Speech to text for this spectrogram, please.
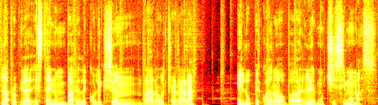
la propiedad está en un barrio de colección rara, ultra rara, el UP cuadrado va a valer muchísimo más.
